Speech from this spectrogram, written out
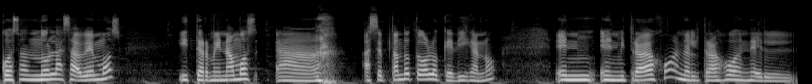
cosas no las sabemos y terminamos ah, aceptando todo lo que digan, ¿no? En, mi trabajo, en el trabajo, en el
